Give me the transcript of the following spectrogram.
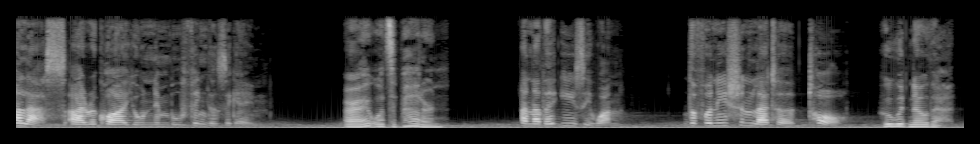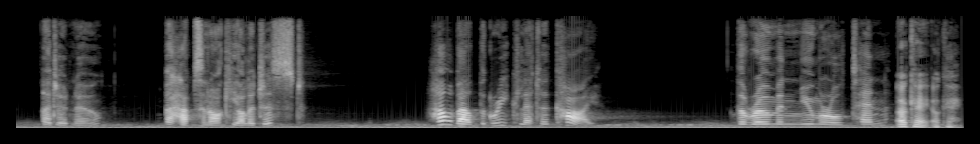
Alas, I require your nimble fingers again. Alright, what's the pattern? Another easy one. The Phoenician letter Tau. Who would know that? I don't know. Perhaps an archaeologist? How about the Greek letter Chi? The Roman numeral 10? Okay, okay.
